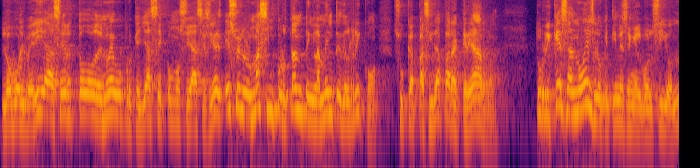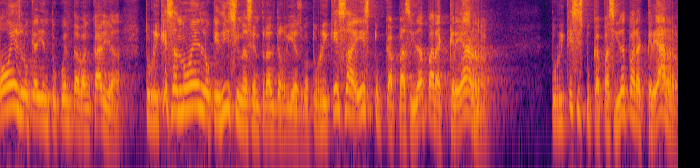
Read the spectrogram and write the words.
lo volvería a hacer todo de nuevo porque ya sé cómo se hace. Eso es lo más importante en la mente del rico, su capacidad para crear. Tu riqueza no es lo que tienes en el bolsillo, no es lo que hay en tu cuenta bancaria. Tu riqueza no es lo que dice una central de riesgo. Tu riqueza es tu capacidad para crear. Tu riqueza es tu capacidad para crear.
